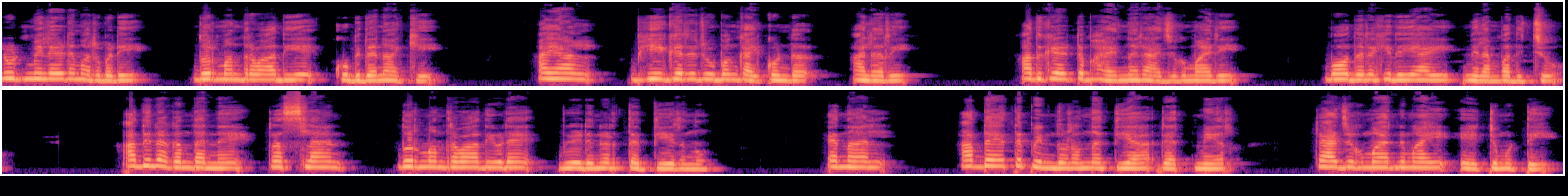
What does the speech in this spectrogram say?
ലുഡ്മിലയുടെ മറുപടി ദുർമന്ത്രവാദിയെ കുപിതനാക്കി. അയാൾ ഭീകരരൂപം കൈക്കൊണ്ട് അലറി. അത് കേട്ട് ഭയന്ന രാജകുമാരി ബോധരഹിതയായി നിലംപതിച്ചു. അതിനകം തന്നെ റസ്ലാൻ ദുർമന്ത്രവാദിയുടെ വീടിനടുത്തെത്തിയിരുന്നു. എന്നാൽ അദ്ദേഹത്തെ പിന്തുടർന്നെത്തിയ രത്മീർ രാജകുമാരനുമായി ഏറ്റുമുട്ടി.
